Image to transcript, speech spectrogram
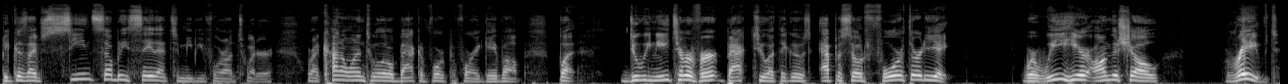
because I've seen somebody say that to me before on Twitter where I kind of went into a little back and forth before I gave up. But do we need to revert back to, I think it was episode 438, where we here on the show raved,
